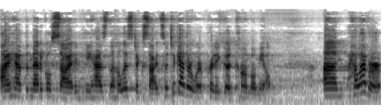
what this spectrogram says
I have the medical side and he has the holistic side, so together we're a pretty good combo meal. Um, however,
